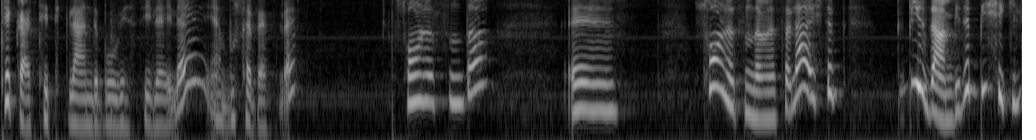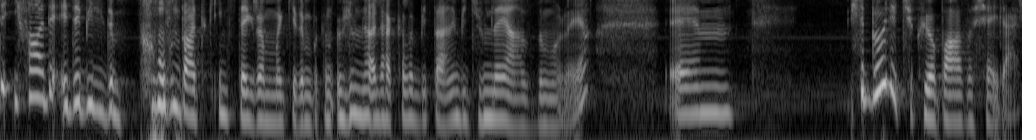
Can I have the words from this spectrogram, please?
tekrar tetiklendi bu vesileyle yani bu sebeple. Sonrasında e, sonrasında mesela işte birdenbire bir şekilde ifade edebildim. Onu da artık Instagram'ıma girin bakın ölümle alakalı bir tane bir cümle yazdım oraya. Eee işte böyle çıkıyor bazı şeyler.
